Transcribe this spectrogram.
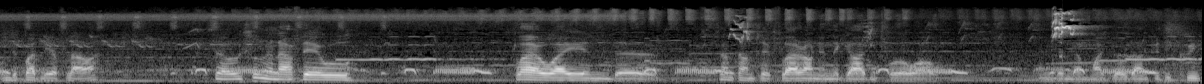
on the buddleia flower. So soon enough they will fly away and uh, sometimes they fly around in the garden for a while. And then they might go down to the creek.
